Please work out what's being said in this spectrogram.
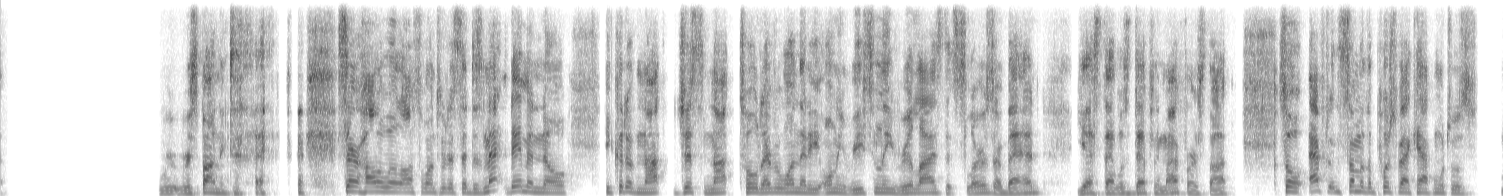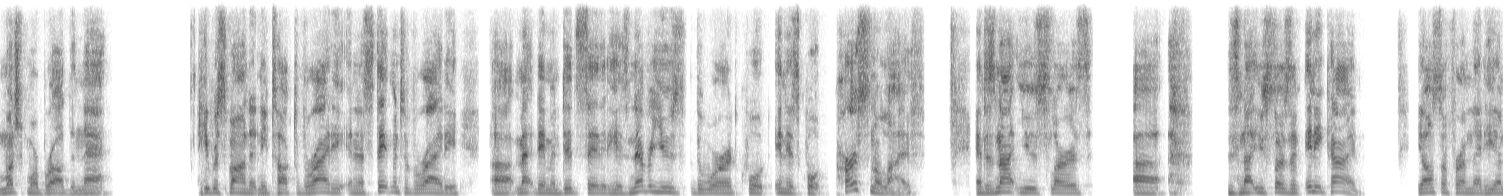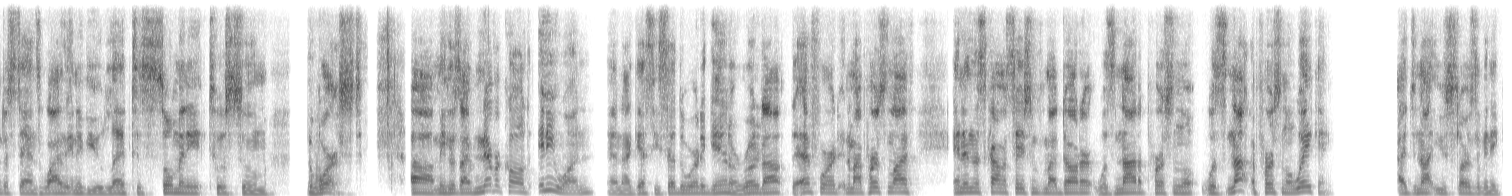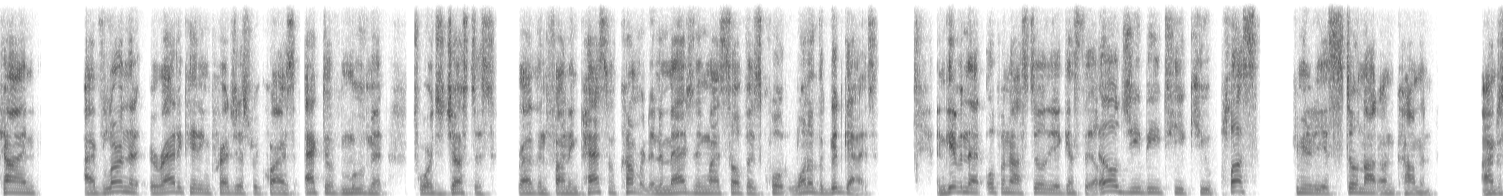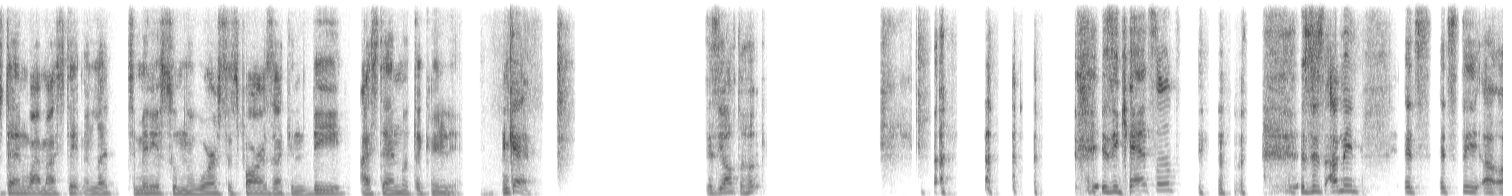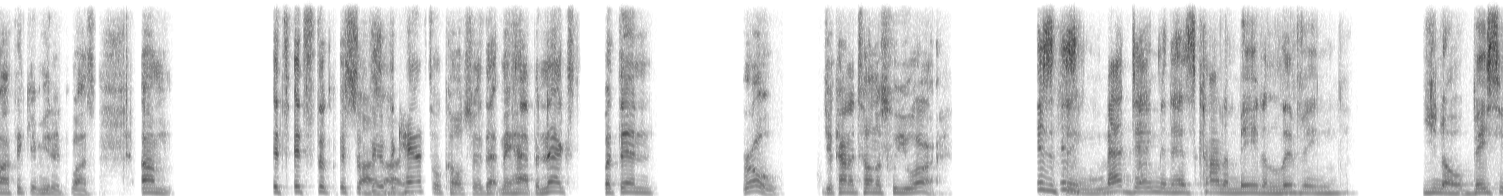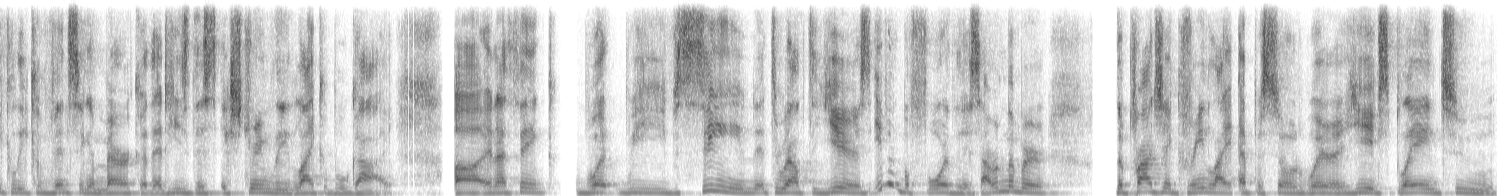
re- responding to that. Sarah Hollowell also on Twitter said, "Does Matt Damon know he could have not just not told everyone that he only recently realized that slurs are bad?" Yes, that was definitely my first thought. So after some of the pushback happened, which was much more broad than that, he responded and he talked to Variety. In a statement to Variety, uh, Matt Damon did say that he has never used the word "quote" in his quote personal life, and does not use slurs. Uh, does not use slurs of any kind. He also affirmed that he understands why the interview led to so many to assume the worst. Um, he goes, I've never called anyone, and I guess he said the word again or wrote it out, the F word in my personal life. And in this conversation with my daughter was not a personal, was not a personal awakening. I do not use slurs of any kind. I've learned that eradicating prejudice requires active movement towards justice rather than finding passive comfort in imagining myself as, quote, one of the good guys. And given that open hostility against the LGBTQ plus community is still not uncommon, I understand why my statement led to many assuming the worst. As far as I can be, I stand with the community. Okay. Is he off the hook? is he canceled? it's just, I mean, it's it's the oh, I think you're muted, was. Um, it's it's the it's the fear of the cancel culture that may happen next. But then, bro, you're kind of telling us who you are. Here's the thing: Matt Damon has kind of made a living, you know, basically convincing America that he's this extremely likable guy. Uh, and I think what we've seen throughout the years, even before this, I remember the Project Greenlight episode where he explained to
